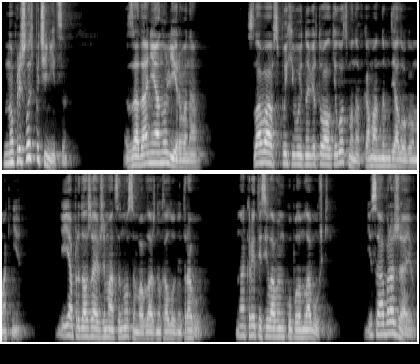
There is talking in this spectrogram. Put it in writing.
Но пришлось подчиниться. Задание аннулировано. Слова вспыхивают на виртуалке Лоцмана в командном диалоговом окне. И я продолжаю вжиматься носом во влажную холодную траву, накрытой силовым куполом ловушки. И соображаю,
